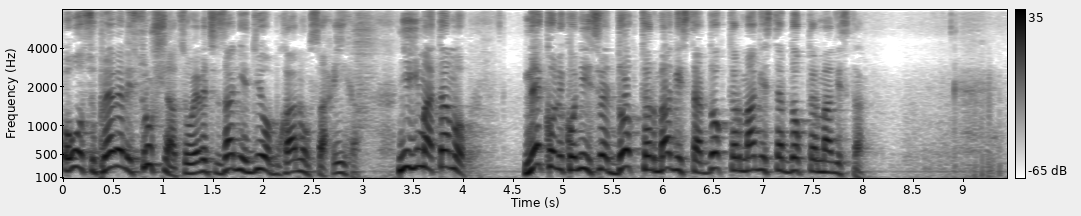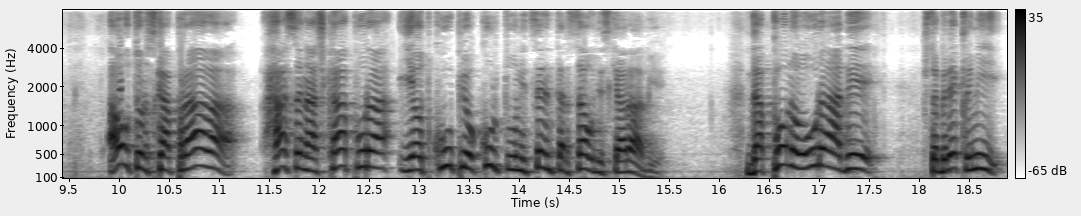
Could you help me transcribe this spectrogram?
Ovo su preveli stručnjaci, ovo je već zadnji dio Buharnog sahiha. Njih ima tamo nekoliko njih sve doktor, magistar, doktor, magistar, doktor, magistar. Autorska prava Hasana Škapura je otkupio kulturni centar Saudijske Arabije. Da ponovo urade, što bi rekli mi,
